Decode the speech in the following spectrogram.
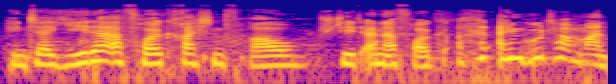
Hinter jeder erfolgreichen Frau steht ein Erfolg, ein guter Mann.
